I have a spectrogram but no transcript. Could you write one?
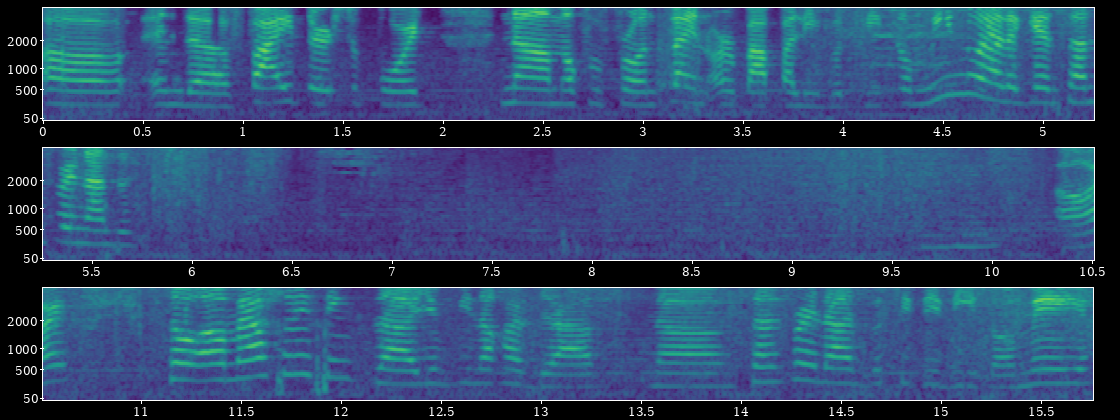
uh, and the fighter support na magpo-frontline or papalibot dito. Meanwhile, again, San Fernando Okay? So, um, I actually think na yung pinaka-draft ng San Fernando City dito may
